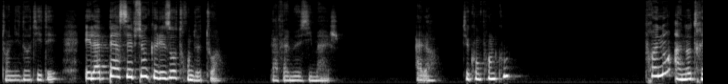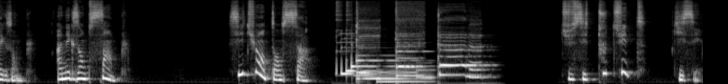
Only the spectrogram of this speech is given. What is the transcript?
ton identité, et la perception que les autres ont de toi, la fameuse image. Alors, tu comprends le coup? Prenons un autre exemple, un exemple simple. Si tu entends ça, tu sais tout de suite qui c'est.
